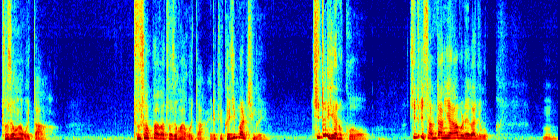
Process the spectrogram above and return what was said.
조종하고 있다. 주사파가 조종하고 있다. 이렇게 거짓말 친 거예요. 지들이 해놓고, 지들이 삼당 야합을 해가지고, 어?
